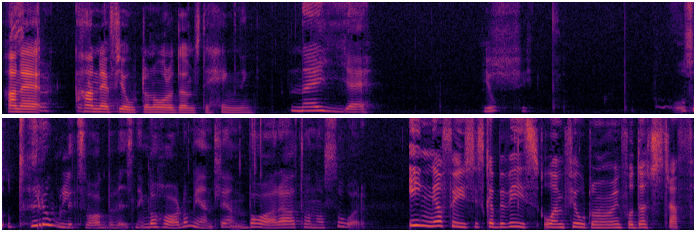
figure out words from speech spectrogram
Han är, han är 14 år och döms till hängning. Nej! Jo. Shit. Och så otroligt svag bevisning. Vad har de egentligen? Bara att han har sår? Inga fysiska bevis och en 14-åring får dödsstraff.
